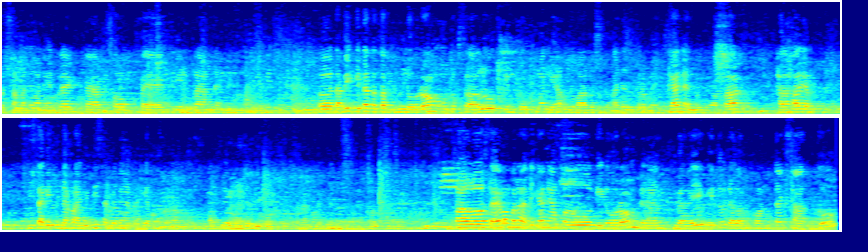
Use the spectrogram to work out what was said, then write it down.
bersama dengan Enrekam, Sopeng, Inram dan lain-lain. Eh, tapi kita tetap mendorong untuk selalu improvement ya, untuk harus ada perbaikan dan beberapa hal-hal yang bisa ditindaklanjuti sampai dengan akhir. Kalau saya memperhatikan yang perlu didorong dan baik itu dalam konteks satu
